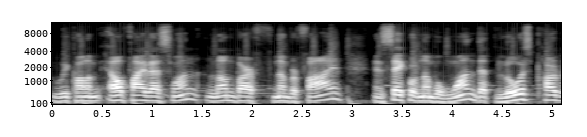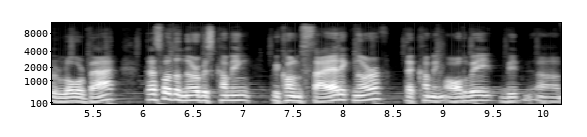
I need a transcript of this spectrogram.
we call them L5S1, lumbar number 5, and sacral number 1, that lowest part of the lower back. That's where the nerve is coming, we call them sciatic nerve, that coming all the way be, uh,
